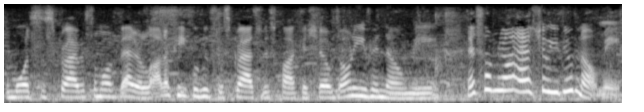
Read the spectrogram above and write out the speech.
The more subscribers, the more better. A lot of people who subscribe to this podcast show don't even know me. And some of y'all actually do know me.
